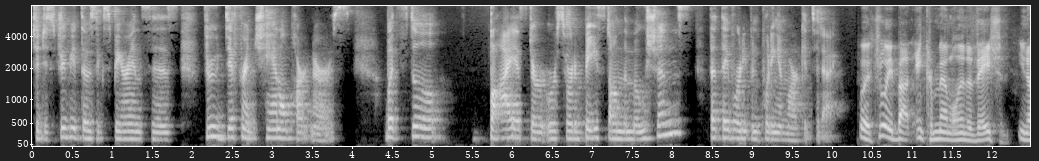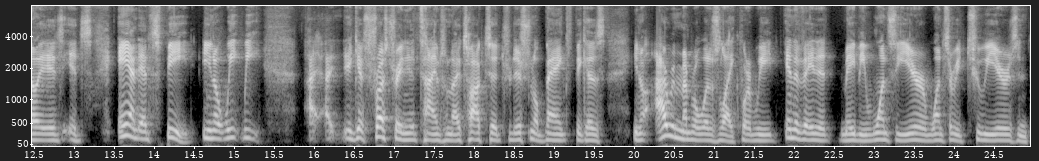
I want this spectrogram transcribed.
to distribute those experiences through different channel partners, but still biased or, or sort of based on the motions that they've already been putting in market today. Well, it's really about incremental innovation. You know, it's it's and at speed. You know, we we I, I, it gets frustrating at times when I talk to traditional banks because you know I remember what it was like where we innovated maybe once a year, once every two years, and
